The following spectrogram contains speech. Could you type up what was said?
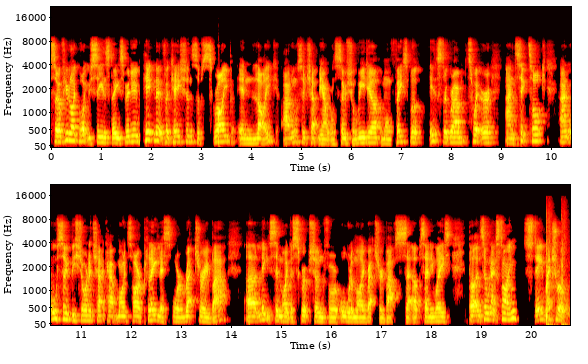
So if you like what you see in today's video, hit notifications, subscribe and like, and also check me out on social media. I'm on Facebook, Instagram, Twitter, and TikTok. And also be sure to check out my entire playlist for Retro Bat. Uh, links in my description for all of my Retro Bat setups anyways. But until next time, stay retro.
